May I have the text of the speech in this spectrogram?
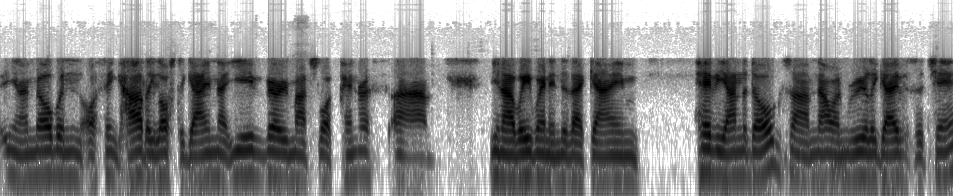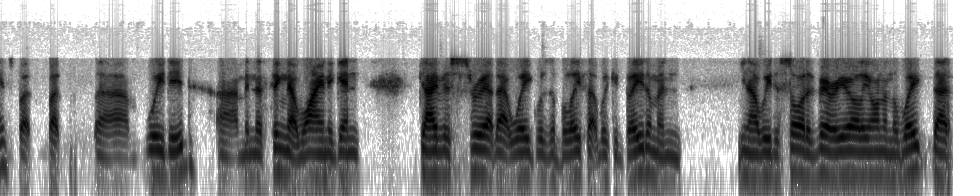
you know Melbourne I think hardly lost a game that year, very much like Penrith. Um, you know, we went into that game heavy underdogs. Um, no one really gave us a chance, but but um, we did. Um, and the thing that Wayne again gave us throughout that week was the belief that we could beat them. And you know, we decided very early on in the week that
